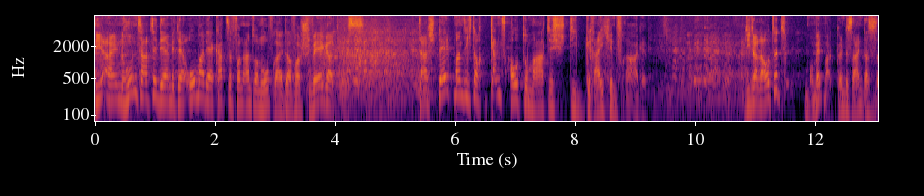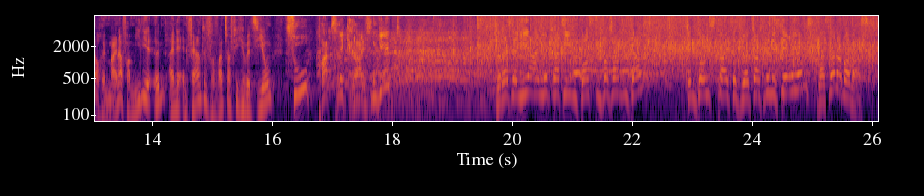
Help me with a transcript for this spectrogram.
die einen Hund hatte, der mit der Oma der Katze von Anton Hofreiter verschwägert ist. Da stellt man sich doch ganz automatisch die Greichenfrage. Die da lautet, Moment mal, könnte es sein, dass es auch in meiner Familie irgendeine entfernte verwandtschaftliche Beziehung zu Patrick Reichen gibt? Sodass er mir einen lukrativen Posten verschaffen kann? Im Dunstkreis des Wirtschaftsministeriums? Das wäre mal was.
